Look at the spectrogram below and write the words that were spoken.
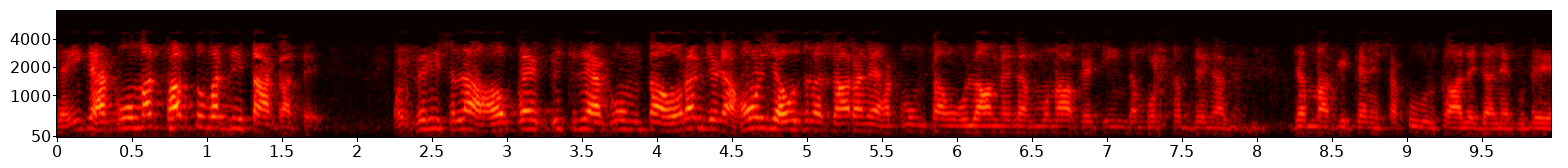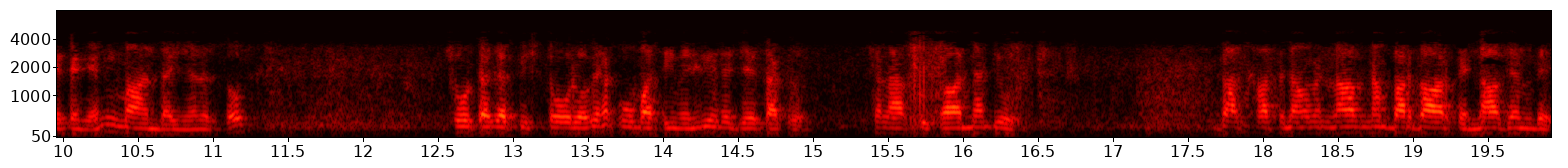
صحیح کہ حکومت سب تو بڑی طاقت ہے۔ اور پھر اصلاح ہو گئے پچھلے حکومت ہو رہا جہاں ہوں یہود نصارا نے حکومت غلام نے منافقین دا مرتد دینا جمع کیتے نے سکول، کالج والے کو دے کے نہیں ایمانداری نے دسو۔ چھوٹا جا پستول ہوگا حکومتی میں لیے جے تک شناختی کارڈ نہ دیو۔ دس خط نہ ہوئے نمبردار تے نہ دیں دے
